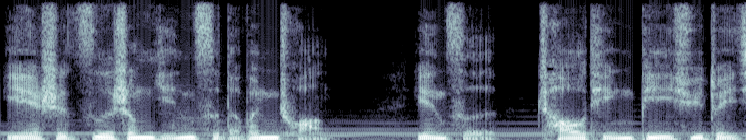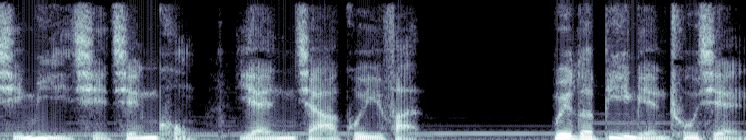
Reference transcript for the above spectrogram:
也是滋生淫祀的温床，因此朝廷必须对其密切监控、严加规范。为了避免出现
